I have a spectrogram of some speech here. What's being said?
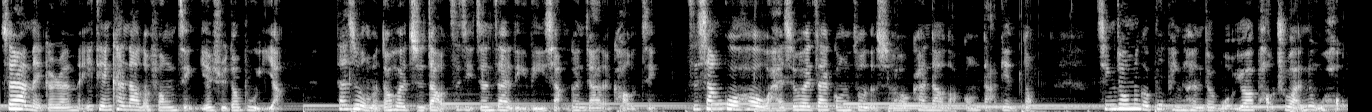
虽然每个人每一天看到的风景也许都不一样，但是我们都会知道自己正在离理想更加的靠近。咨商过后，我还是会在工作的时候看到老公打电动，心中那个不平衡的我又要跑出来怒吼，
